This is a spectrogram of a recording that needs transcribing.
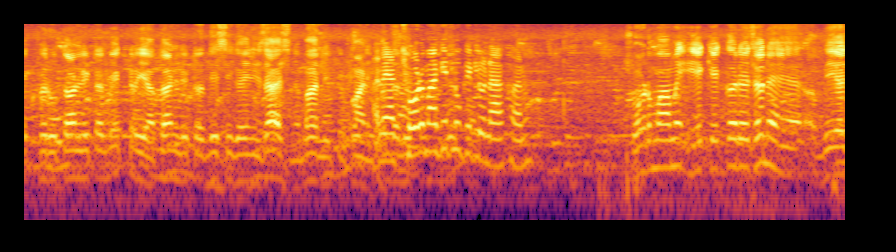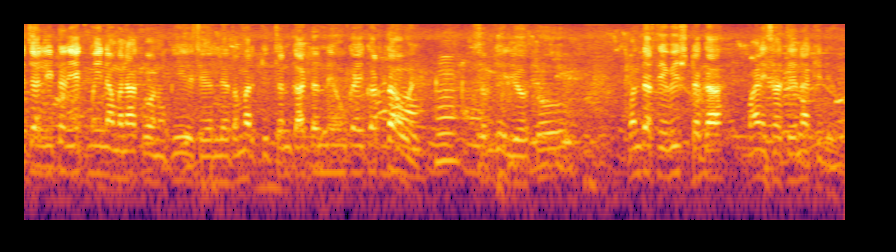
એક ફેરું ત્રણ લીટર બેક્ટેરિયા ત્રણ લીટર દેશી ગાયની છાશ ને બાર લીટર પાણી અને આ પંદર છોડમાં કેટલું કેટલું નાખવાનું. છોડમાં અમે એક એકરે છે ને બે હજાર લીટર એક મહિનામાં નાખવાનું કહીએ છીએ. એટલે તમારે કિચન ગાર્ડન ને એવું કંઈ કરતા હોય સમજી લ્યો તો પંદરથી વીસ ટકા પાણી સાથે નાખી દેવું.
